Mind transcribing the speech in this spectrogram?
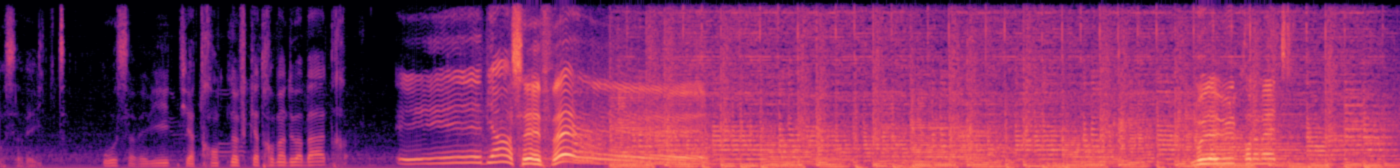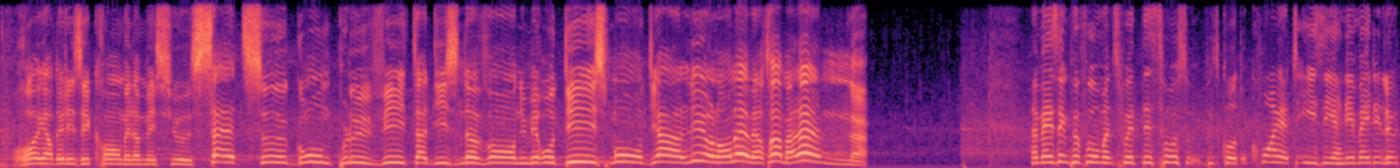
Oh, ça va vite. Oh, ça va vite. Il y a 39,82 à battre. Eh bien, c'est fait Vous avez vu le chronomètre? Regardez les écrans, mesdames, messieurs. 7 secondes plus vite à 19 ans. Numéro 10 mondial, l'Irlandais Bertram Allen. Amazing performance with this horse. Called Quiet Easy, and he made it look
